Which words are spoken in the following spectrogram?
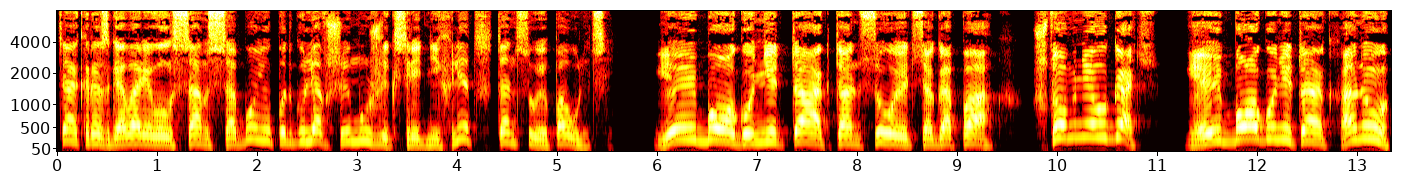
Так разговаривал сам с собою подгулявший мужик средних лет, танцуя по улице. «Ей-богу, не так танцуется гопак! Что мне лгать? Ей-богу, не так! А ну,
